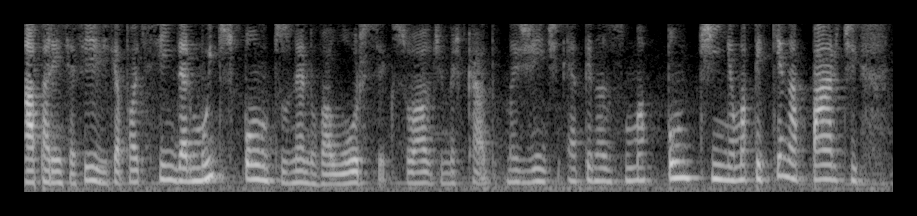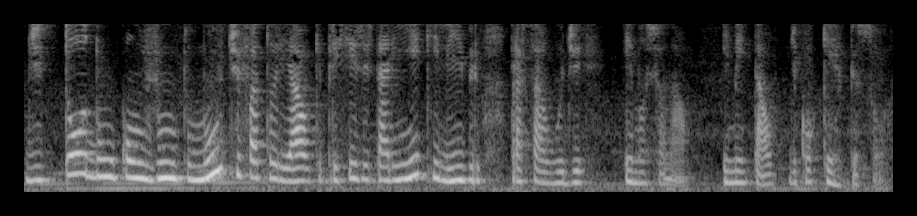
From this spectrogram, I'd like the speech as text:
A aparência física pode sim dar muitos pontos né, no valor sexual de mercado, mas, gente, é apenas uma pontinha, uma pequena parte de todo um conjunto multifatorial que precisa estar em equilíbrio para a saúde emocional e mental de qualquer pessoa.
